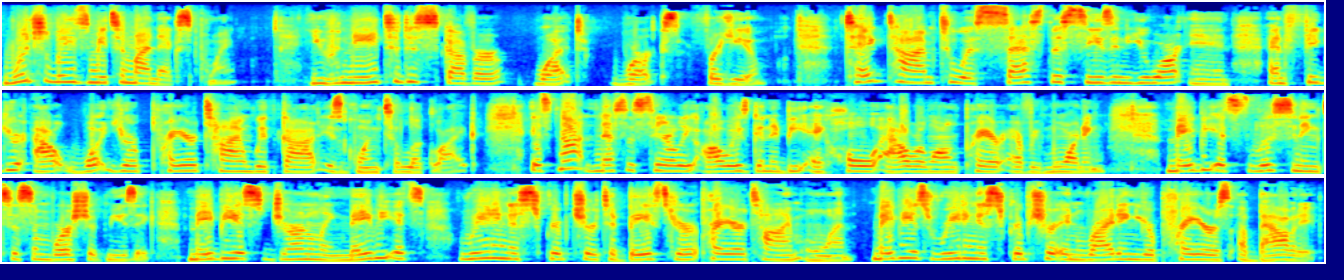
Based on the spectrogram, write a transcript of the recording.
Which leads me to my next point. You need to discover what works for you. Take time to assess the season you are in and figure out what your prayer time with God is going to look like. It's not necessarily always going to be a whole hour long prayer every morning. Maybe it's listening to some worship music. Maybe it's journaling. Maybe it's reading a scripture to base your prayer time on. Maybe it's reading a scripture and writing your prayers about it.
